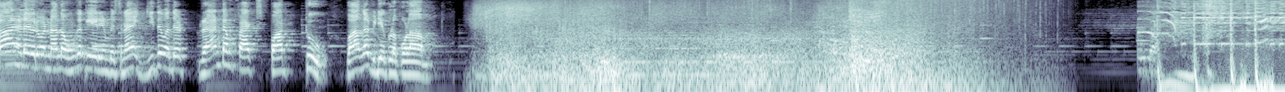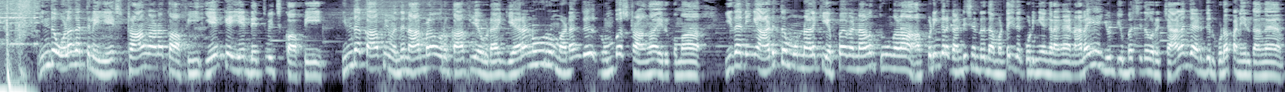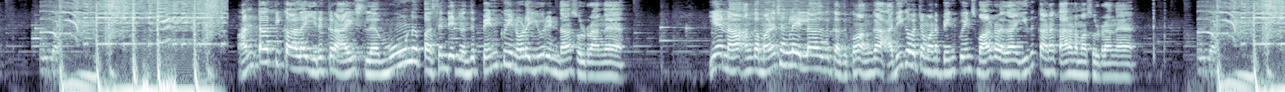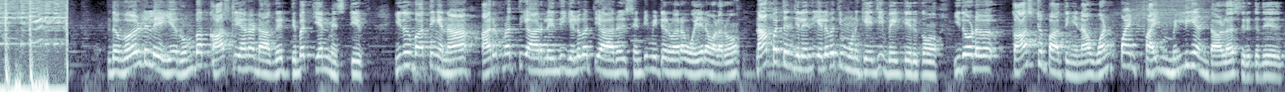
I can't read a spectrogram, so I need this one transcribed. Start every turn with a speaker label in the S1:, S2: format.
S1: Hi hello everyone நான் தான் உங்க கேரியன் பேசுனேன். இது வந்து ரேண்டம் ஃபேக்ட்ஸ் பார்ட் டூ வாங்க வீடியோக்குள்ள போலாம். இந்த உலகத்திலேயே ஸ்ட்ராங்கான coffee AKA death wish coffee இந்த காஃபி வந்து நார்மலா ஒரு காஃபியை விட 200 மடங்கு ரொம்ப ஸ்ட்ராங்கா இருக்குமா? இதை நீங்க அடுத்த மூணு நாளைக்கு எப்ப வேணாலும் தூங்கலாம் அப்படிங்கிற கண்டிஷன் இருந்தா மட்டும் இதை குடிங்கிறாங்க நிறைய யூடியூபர்ஸ் இதை ஒரு சேலஞ்சா எடுத்துட்டு கூட பண்ணியிருக்காங்க. அண்டார்டிகால இருக்கிற ஐஸ்ல மூணு பர்சன்டேஜ் வந்து பென்குயினோட யூரின் தான் சொல்றாங்க. ஏன்னா அங்க மனுஷங்களே இல்லாததுக்கு அதுக்கும் அங்க அதிகபட்சமான பெண் குயின்ஸ் வாழ்றதா இதுக்கான காரணமா சொல்றாங்க. இந்த வேர்ல்டுலேயே ரொம்ப காஸ்ட்லியான டாக் டிபத்தியன் மெஸ்டிஃப் இது பாத்தீங்கன்னா அறுபத்தி ஆறுல இருந்து எழுபத்தி ஆறு சென்டிமீட்டர் வரை உயரம் வளரும். நாற்பத்தஞ்சுல இருந்து எழுபத்தி மூணு கேஜி வெயிட் இருக்கும். இதோட காஸ்ட் பாத்தீங்கன்னா one point five million dollars இருக்குது.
